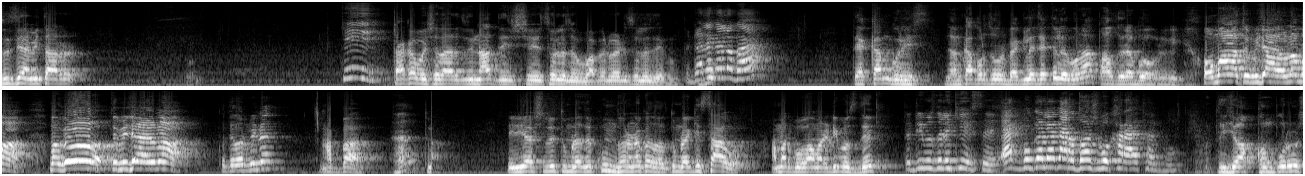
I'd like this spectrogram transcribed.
যদি আমি তার কি? টাকা পয়সা তার যদি না দিই সে চলে যাব বাপের বাড়ি চলে যাব। গেল গা? তুই এক কাম করিস যখন কাপড় চোপড় ব্যাগলে যাইতে লইব না পাও ধরে বউ করবি ও মা তুমি যাও না মা। মা গো তুমি যাও না। করতে পারবি না? আব্বা হ্যাঁ? এই আসলে তোমরা যে কোন ধরনের কথা তোমরা কি চাও? আমার বউ আমার ডিভোর্স দেখ তো ডিভোর্স দিলে কি হয়েছে? এক বউ গেলে আরও দশ বউ খারাপ থাকব। তুই যে অক্ষম পুরুষ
